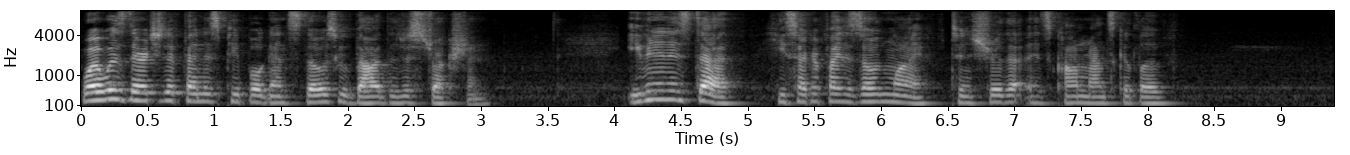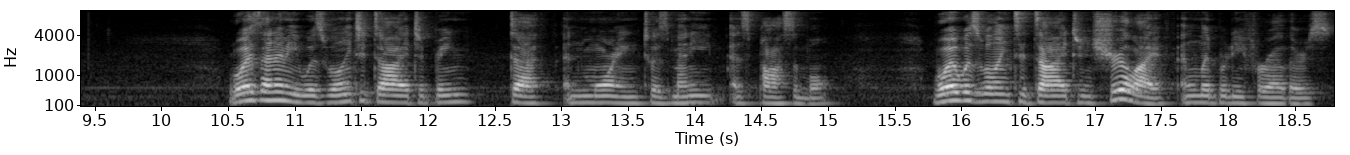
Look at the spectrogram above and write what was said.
Roi was there to defend his people against those who vowed their destruction. Even in his death, he sacrificed his own life to ensure that his comrades could live. Roi's enemy was willing to die to bring death and mourning to as many as possible. Roi was willing to die to ensure life and liberty for others,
